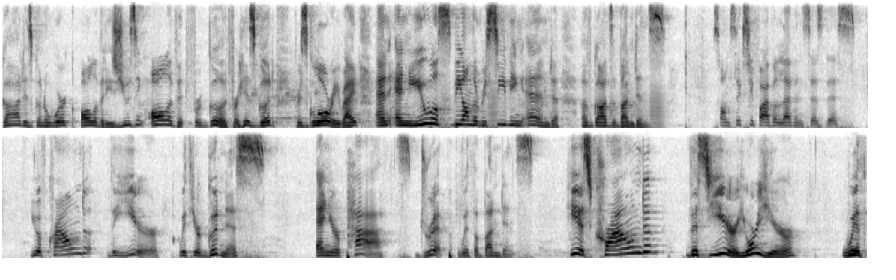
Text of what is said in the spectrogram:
God is going to work all of it. He's using all of it for good, for his good, for his glory, right? And and you will be on the receiving end of God's abundance. Psalm 65:11 says this. You have crowned the year with your goodness, and your paths drip with abundance. He has crowned this year, your year, with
